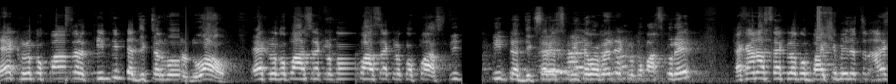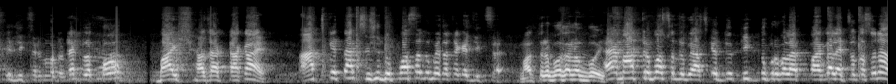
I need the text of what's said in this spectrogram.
এক লক্ষ পাঁচ তিন তিনটা জিক্সার মটন ওয়াও এক লক্ষ পাঁচ এক লক্ষ পাঁচ এক লক্ষ পাঁচ তিন- তিনটা জিক্সার নিতে পারবেন এক লক্ষ পাঁচ করে। এখানে আছে এক লক্ষ বাইশে পেয়ে যাচ্ছেন আরেকটি জিক্সার মটন এক লক্ষ বাইশ হাজার টাকায়। আজকে থাকছে শুধু পঁচানব্বই হাজার টাকা জিক্সার। মাত্র পঁচানব্বই? হ্যাঁ মাত্র পঁচানব্বই। আজকে ঠিক দুপুর বেলা পাগল চলতেছে না?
